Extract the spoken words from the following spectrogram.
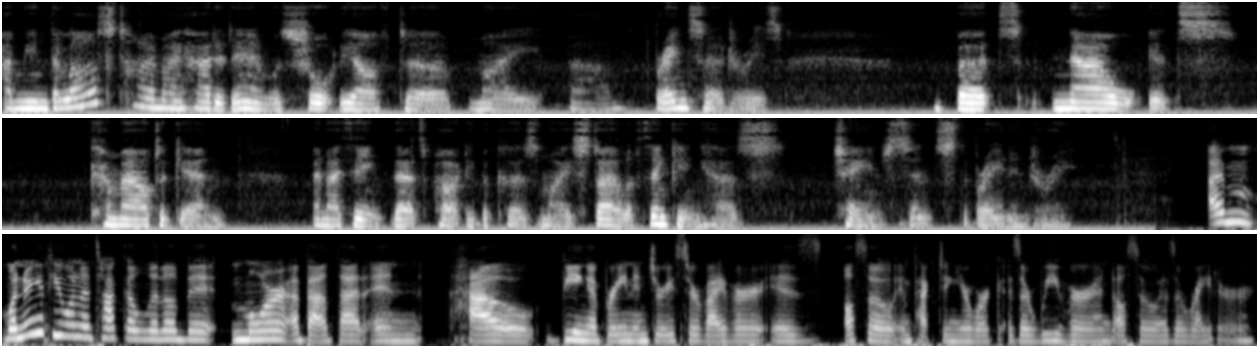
I mean, the last time I had it in was shortly after my um, brain surgeries. But now it's come out again. And I think that's partly because my style of thinking has changed since the brain injury. I'm wondering if you want to talk a little bit more about that and how being a brain injury survivor is also impacting your work as a weaver and also as a writer.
